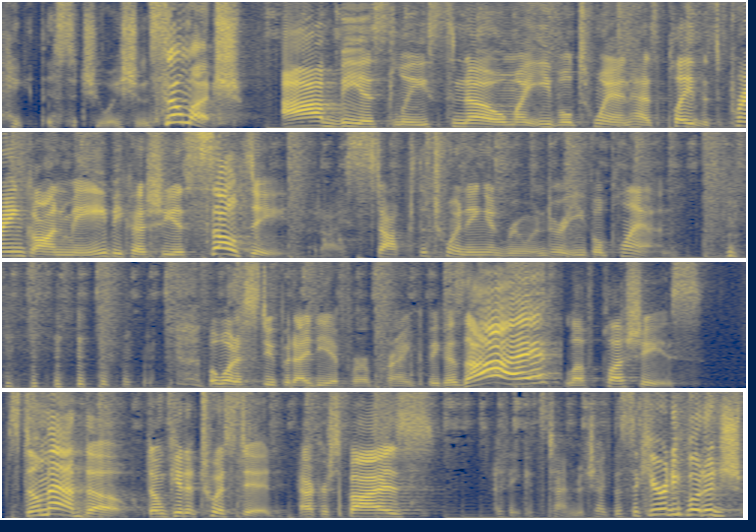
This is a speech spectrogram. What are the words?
Hate this situation so much. Obviously, Snow, my evil twin, has played this prank on me because she is salty that I stopped the twinning and ruined her evil plan. but what a stupid idea for a prank because I love plushies. Still mad though, don't get it twisted. Hacker spies, I think it's time to check the security footage.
